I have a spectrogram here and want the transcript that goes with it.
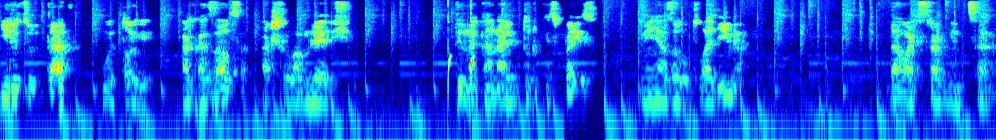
И результат в итоге оказался ошеломляющим. Ты на канале Turkey Space, меня зовут Владимир. Давай сравним цены.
